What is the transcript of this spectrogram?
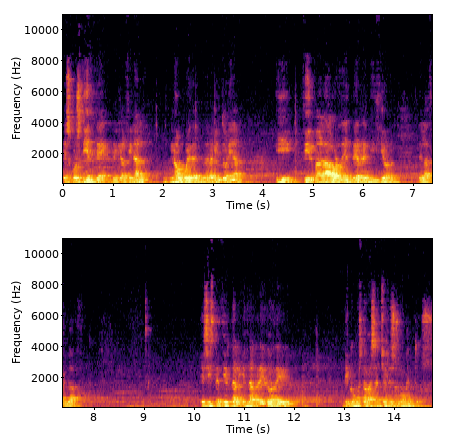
es consciente de que al final no puede ayudar a Victoria y firma la orden de rendición de la ciudad. Existe cierta leyenda alrededor de, de cómo estaba Sancho en esos momentos.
